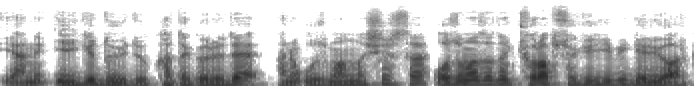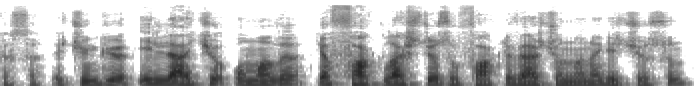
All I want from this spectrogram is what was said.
yani ilgi duyduğu kategoride hani uzmanlaşırsa o zaman zaten çorap söküğü gibi geliyor arkası. E çünkü illaki o malı ya farklılaştırıyorsun, farklı versiyonlarına geçiyorsun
